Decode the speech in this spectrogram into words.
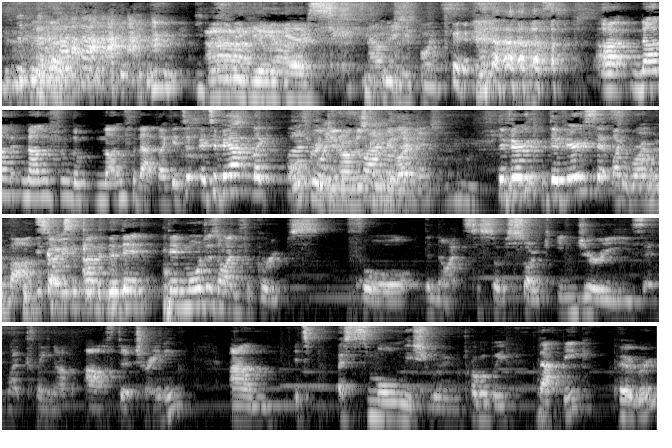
Only heal Ah. yes. How many hit points? Uh, none, none from the none for that. Like it's it's about like All through dinner, I'm just gonna be like, they're very they're very set like Roman baths. So um, they're they're more designed for groups for the knights to sort of soak injuries and like clean up after training. Um, it's a smallish room, probably that big per room.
